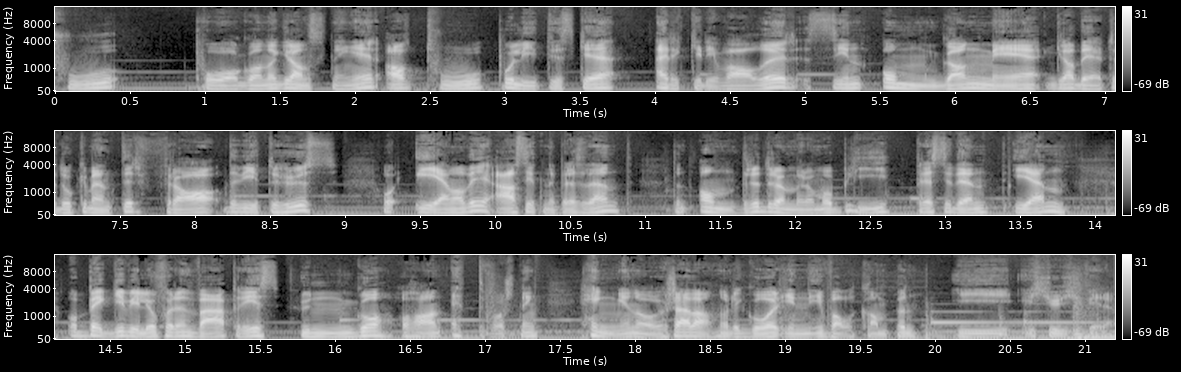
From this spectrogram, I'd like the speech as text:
to pågående granskninger av to politiske erkerivaler sin omgang med graderte dokumenter fra Det hvite hus. Og én av de er sittende president. Den andre drømmer om å bli president igjen. Og begge vil jo for enhver pris unngå å ha en etterforskning hengende over seg da, når de går inn i valgkampen i, i 2024.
